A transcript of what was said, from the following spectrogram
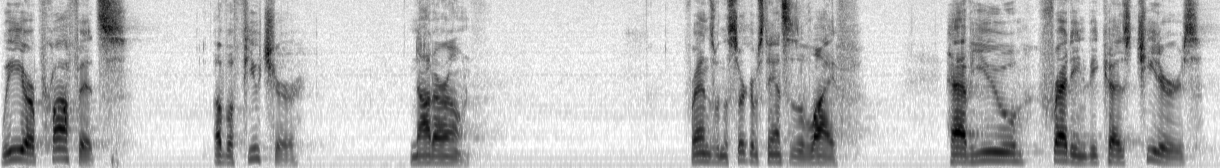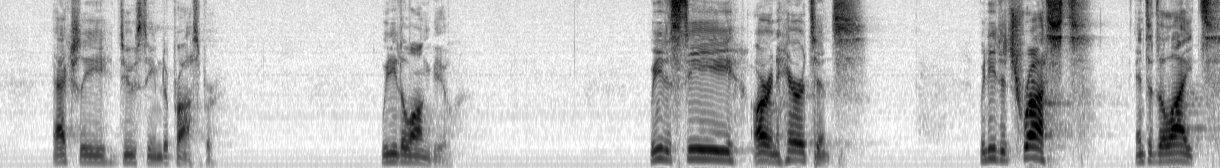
We are prophets of a future not our own. Friends, when the circumstances of life have you fretting because cheaters actually do seem to prosper, we need a long view. We need to see our inheritance. We need to trust and to delight.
